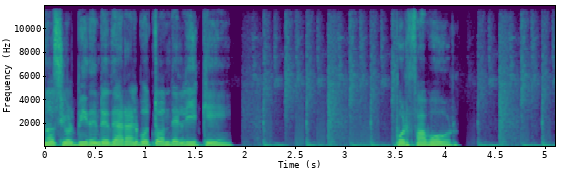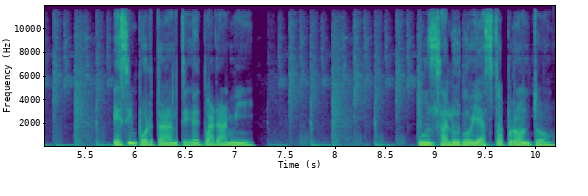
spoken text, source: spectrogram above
No se olviden de dar al botón de like. Por favor. Es importante para mí. Un saludo y hasta pronto.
